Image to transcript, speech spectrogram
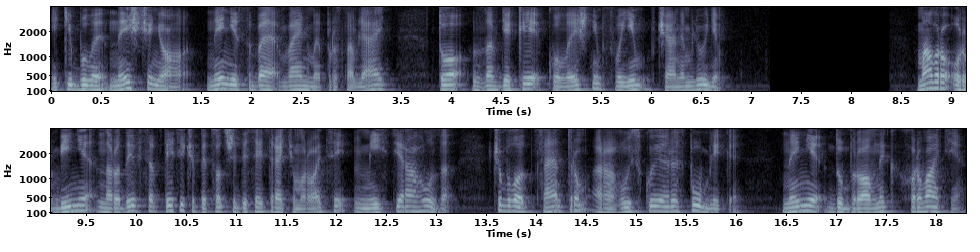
які були нижче нього, нині себе вельми прославляють, то завдяки колишнім своїм вченим людям. Мавро Орбіні народився в 1563 році в місті Рагуза, що було центром Рагузької республіки, нині Дубровник, Хорватія.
